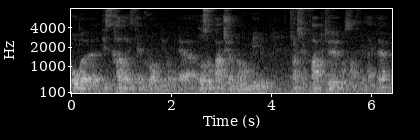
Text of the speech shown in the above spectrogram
or this color is came from, you know, uh, loss of function of mu transcript factor or something like that.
